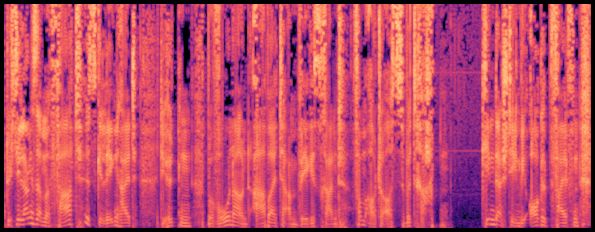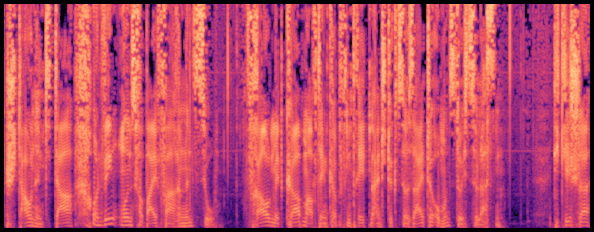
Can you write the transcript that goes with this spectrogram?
Durch die langsame Fahrt ist Gelegenheit, die Hütten, Bewohner und Arbeiter am Wegesrand vom Auto aus zu betrachten. Kinder stehen wie Orgelpfeifen staunend da und winken uns Vorbeifahrenden zu. Frauen mit Körben auf den Köpfen treten ein Stück zur Seite, um uns durchzulassen. Die Tischler,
